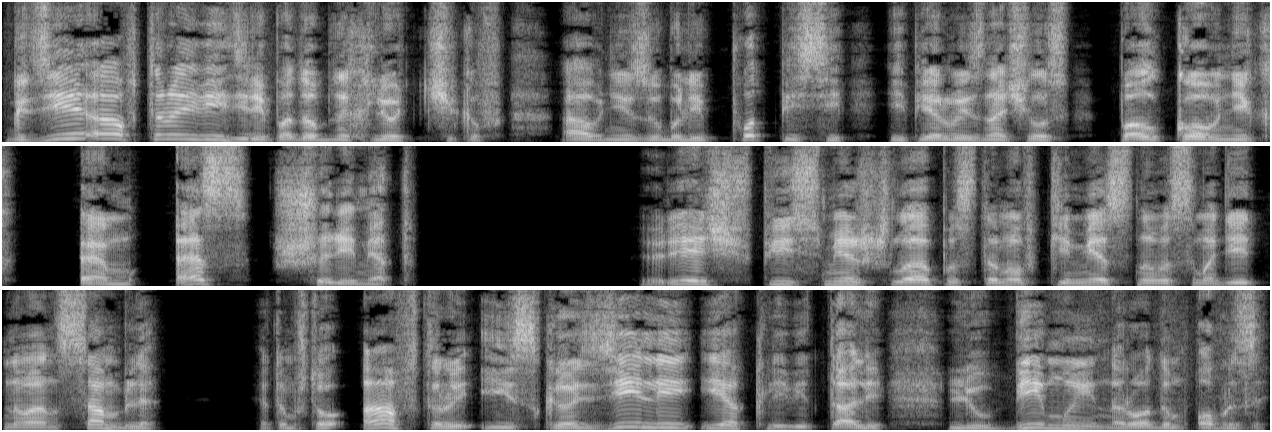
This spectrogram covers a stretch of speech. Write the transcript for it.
где авторы видели подобных летчиков, а внизу были подписи, и первой значилось «Полковник М.С. Шеремет». Речь в письме шла о постановке местного самодеятельного ансамбля, о том, что авторы исказили и оклеветали любимые народом образы.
